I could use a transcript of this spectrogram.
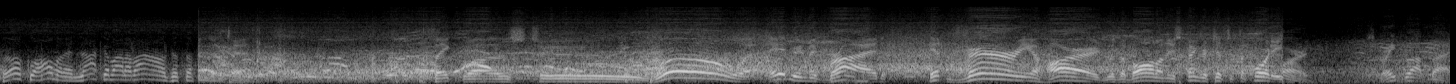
for Oklahoma and knock him out of bounds at the. The fake was to whoa! Adrian McBride hit very hard with the ball on his fingertips at the 40. Hard. Straight drop back.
